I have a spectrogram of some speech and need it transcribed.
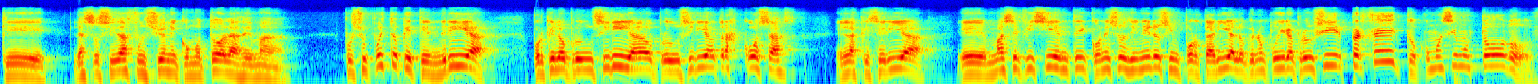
que la sociedad funcione como todas las demás? Por supuesto que tendría porque lo produciría o produciría otras cosas en las que sería eh, más eficiente y con esos dineros importaría lo que no pudiera producir. Perfecto, como hacemos todos,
